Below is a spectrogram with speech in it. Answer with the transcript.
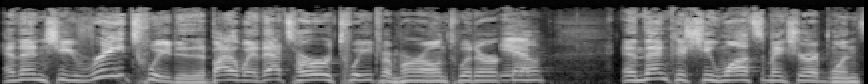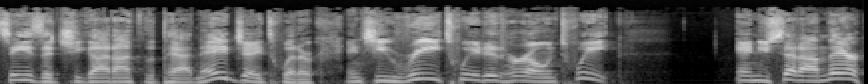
And then she retweeted it. By the way, that's her tweet from her own Twitter Yep. account. And then, because she wants to make sure everyone sees it, she got onto the Pat and AJ Twitter and she retweeted her own tweet. And you said on there,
